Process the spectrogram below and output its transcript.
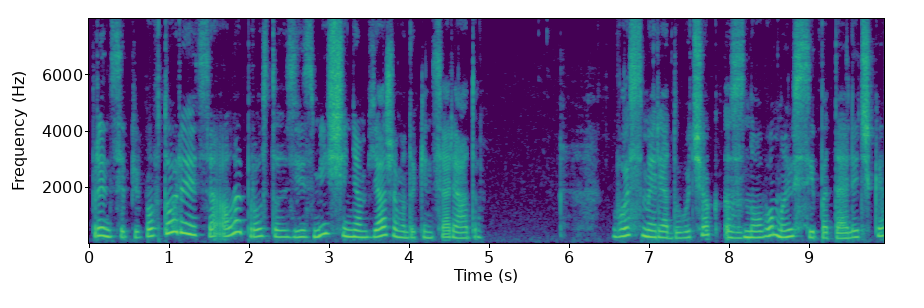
В принципі, повторюється, але просто зі зміщенням в'яжемо до кінця ряду. Восьмий рядочок, знову ми всі петелечки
